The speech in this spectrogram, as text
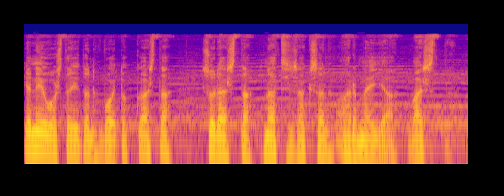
ja Neuvostoliiton voitokkaasta sodasta Natsi-Saksan armeijaa vastaan.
